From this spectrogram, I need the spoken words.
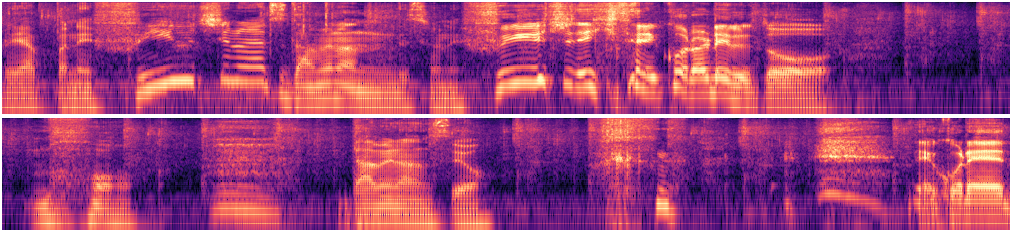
れやっぱね不意打ちのやつダメなんですよね。不意打ちでいきなり来られるともう ダメなんですよ。でこれ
